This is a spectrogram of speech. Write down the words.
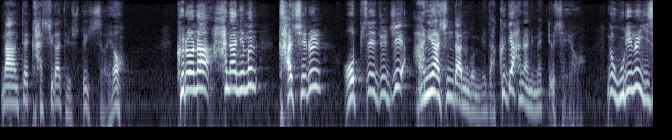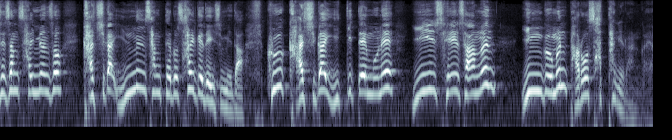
나한테 가시가 될 수도 있어요. 그러나 하나님은 가시를 없애주지 아니하신다는 겁니다. 그게 하나님의 뜻이에요. 그러니까 우리는 이 세상 살면서 가시가 있는 상태로 살게 돼 있습니다. 그 가시가 있기 때문에 이 세상은 임금은 바로 사탄이라는 거예요.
